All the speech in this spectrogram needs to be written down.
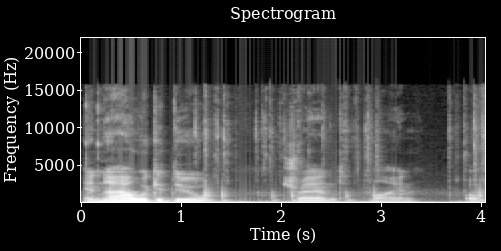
And now we could do trend line of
